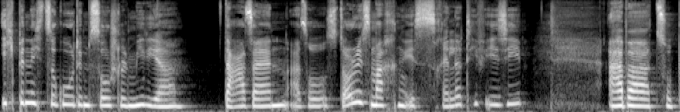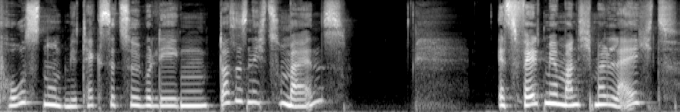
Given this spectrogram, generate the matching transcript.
ich bin nicht so gut im Social Media Dasein, also Stories machen ist relativ easy, aber zu posten und mir Texte zu überlegen, das ist nicht so meins. Es fällt mir manchmal leicht,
